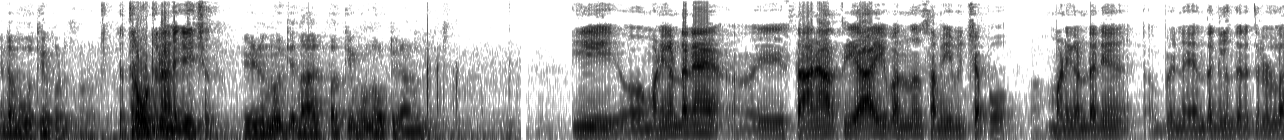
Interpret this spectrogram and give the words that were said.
എന്നെ ബോധ്യപ്പെടുത്തുന്നത്. എത്ര വോട്ടിനാണ് ജയിച്ചത്? എഴുന്നൂറ്റി നാൽപ്പത്തി മൂന്ന് വോട്ടിനാണ് ജയിച്ചത്. ഈ മണികണ്ഠനെ ഈ സ്ഥാനാർത്ഥിയായി വന്ന് സമീപിച്ചപ്പോ മണികണ്ഠന് പിന്നെ എന്തെങ്കിലും തരത്തിലുള്ള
